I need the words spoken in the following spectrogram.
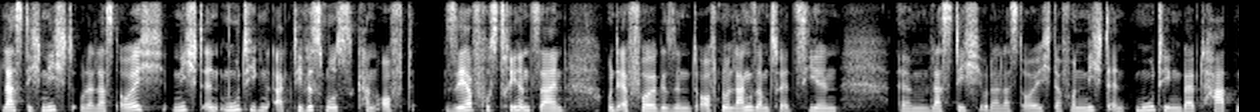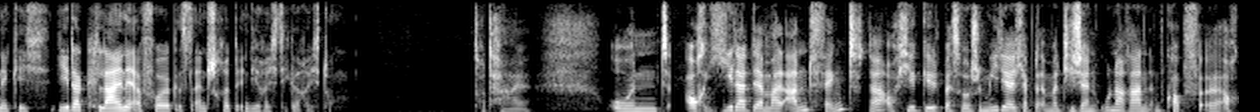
lasst dich nicht oder lasst euch nicht entmutigen. Aktivismus kann oft sehr frustrierend sein und Erfolge sind oft nur langsam zu erzielen. Ähm, lasst dich oder lasst euch davon nicht entmutigen, bleibt hartnäckig. Jeder kleine Erfolg ist ein Schritt in die richtige Richtung. Total. Und auch jeder, der mal anfängt, da, auch hier gilt bei Social Media, ich habe da immer Tijen Unaran im Kopf, äh, auch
